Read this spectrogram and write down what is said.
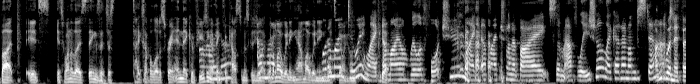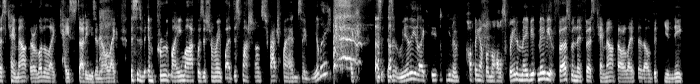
but it's, it's one of those things that just takes up a lot of screen and they're confusing, oh, I, I think, for customers because you're I'm like, what like, am I winning? How am I winning? What What's am I going on? doing? Like, Yeah. am I on Wheel of Fortune? Like, am I trying to buy some athleisure? Like, I don't understand. I remember when they first came out, there were a lot of like case studies, and they were like, "This has improved my email acquisition rate by this much." And I'd scratch my head and say, "Really? Like, is, it, is it really like you know popping up on the whole screen?" And maybe maybe at first when they first came out, they were like they were a bit unique.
